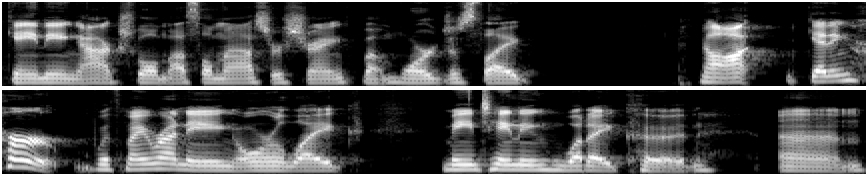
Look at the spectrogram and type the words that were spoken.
gaining actual muscle mass or strength, but more just like not getting hurt with my running or like maintaining what I could. Um,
